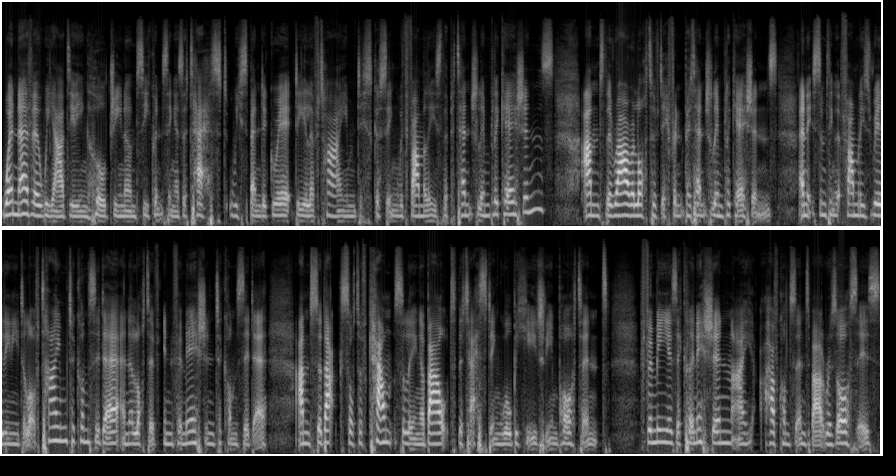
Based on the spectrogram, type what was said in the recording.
whenever we are doing whole genome sequencing as a test, we spend a great deal of time discussing with families the potential implications. And there are a lot of different potential implications. And it's something that families really need a lot of time to consider and a lot of information to consider. And so that sort of counselling about the testing will be hugely important for me as a clinician, I have concerns about resources.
